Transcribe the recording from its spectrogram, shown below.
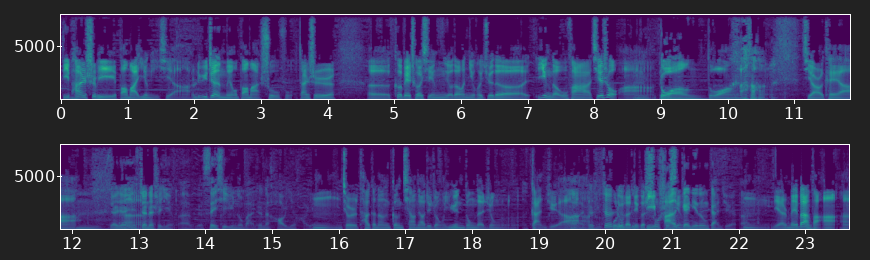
底盘是比宝马硬一些啊，滤震没有宝马舒服，但是，呃，个别车型有的你会觉得硬的无法接受啊。咣咣啊！G L K 啊，嗯，这这真的是硬啊！C 系运动版真的好硬好硬。嗯，就是它可能更强调这种运动的这种感觉啊，就是这忽略了这个底盘给你那种感觉。嗯，也是没办法啊啊！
